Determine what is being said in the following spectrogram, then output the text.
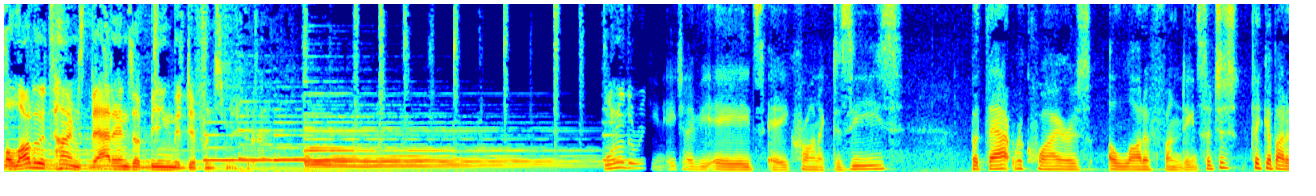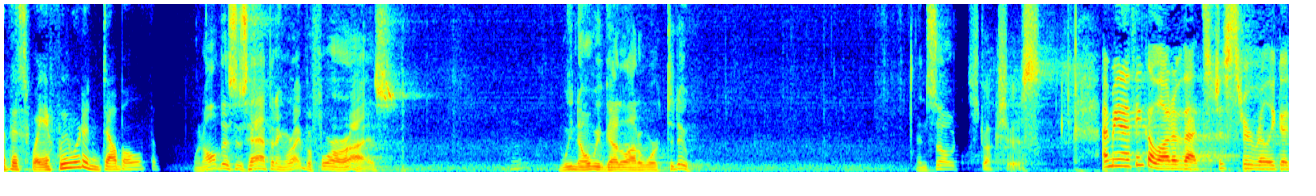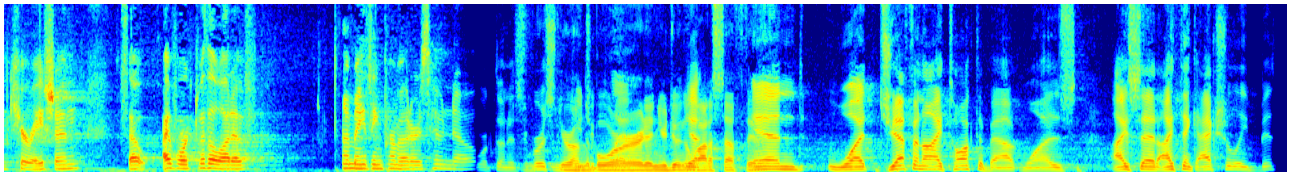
A lot of the times, that ends up being the difference maker. One of the re- HIV/AIDS a chronic disease, but that requires a lot of funding. So just think about it this way: if we were to double the When all this is happening right before our eyes, we know we've got a lot of work to do. And so, structures. I mean, I think a lot of that's just through really good curation. So I've worked with a lot of amazing promoters who know. Worked on his first You're on the board plan. and you're doing a lot of stuff there. And what Jeff and I talked about was I said, I think actually. business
